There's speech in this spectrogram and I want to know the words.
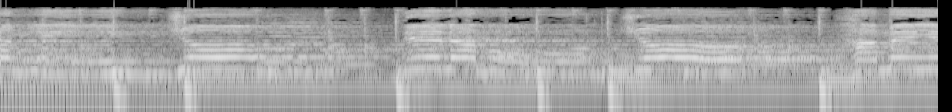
خودم اینجا دلم اونجا. همه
